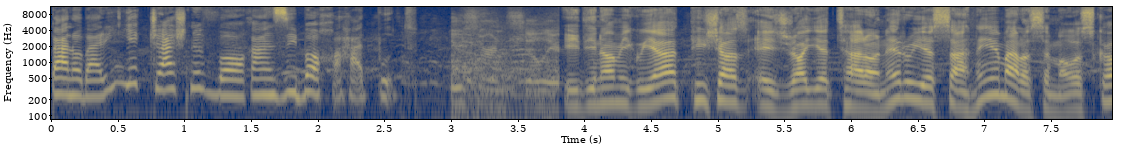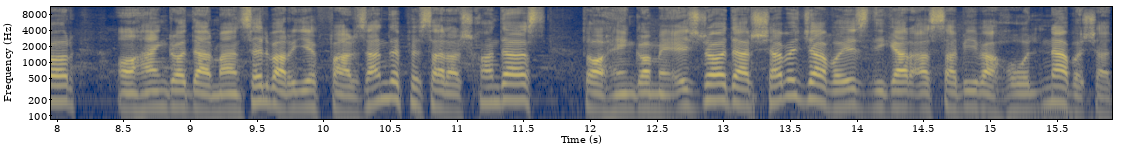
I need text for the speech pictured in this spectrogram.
بنابراین یک جشن واقعا زیبا خواهد بود. ایدینا می‌گوید پیش از اجرای ترانه روی صحنه مراسم اسکار آهنگ را در منزل برای فرزند پسرش خوانده است تا هنگام اجرا در شب جوایز دیگر عصبی و هول نباشد.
